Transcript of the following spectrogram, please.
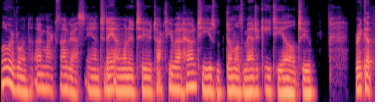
Hello, everyone. I'm Mark Snodgrass, and today I wanted to talk to you about how to use Domo's Magic ETL to break up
